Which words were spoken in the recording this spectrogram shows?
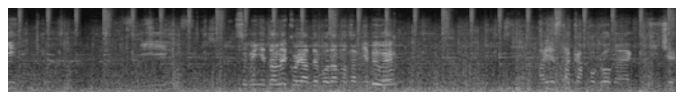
Woli i w sumie niedaleko jadę, bo dawno tam nie byłem. A jest taka pogoda, jak widzicie.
